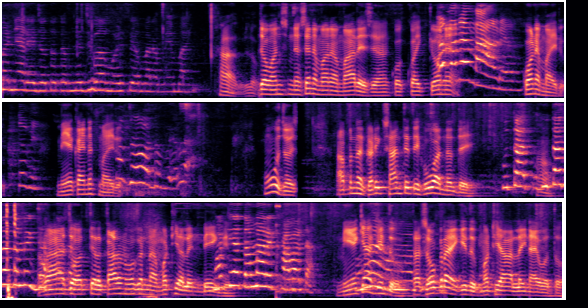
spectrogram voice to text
બન્યા રહેજો તો તમને જોવા મળશે અમારા મહેમાન. હા લો. જો વંશને છે ને મને મારે છે કોઈ કોઈ કયો ને? કોણે માર્યું? મેં કાંઈ નથી માર્યું. હું જોઈશ? આપણને ઘડીક શાંતિથી હોવા જ ન દે. આ જો અત્યારે કારણ વગરના મઠિયા લઈને બે ગયા તમારે ખાવાતા મેં ક્યાં કીધું? તાર છોકરાએ કીધું કે મઠિયા આ લઈને આવ્યો તો.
